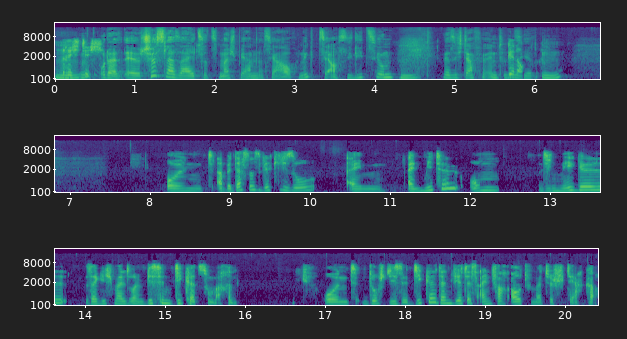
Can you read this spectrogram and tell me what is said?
richtig. Oder äh, Schüsslersalze zum Beispiel haben das ja auch. Ne? Gibt's ja auch Silizium, wer sich dafür interessiert. Mhm. Und aber das ist wirklich so ein, ein Mittel, um die Nägel, sage ich mal, so ein bisschen dicker zu machen. Und durch diese Dicke, dann wird es einfach automatisch stärker.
